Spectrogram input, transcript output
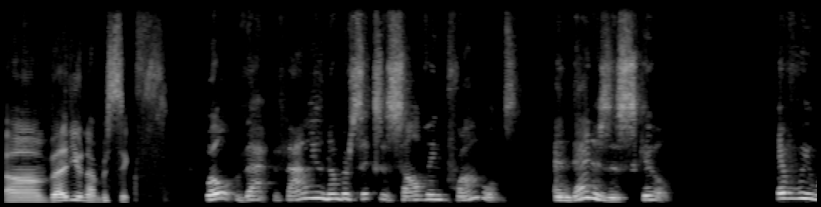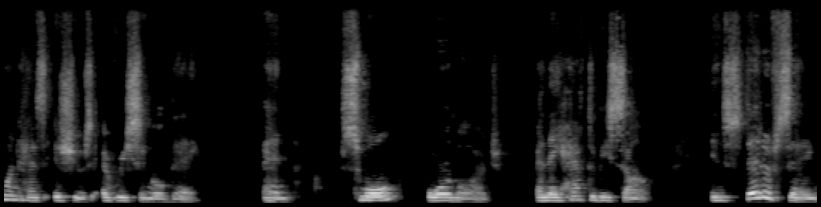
uh, value number six? Well, that value number six is solving problems, and that is a skill. Everyone has issues every single day, and small or large, and they have to be solved. Instead of saying,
